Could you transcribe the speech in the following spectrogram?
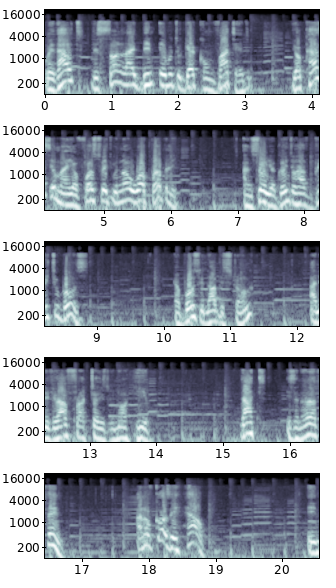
Without the sunlight being able to get converted, your calcium and your phosphate will not work properly. And so you're going to have brittle bones. Your bones will not be strong. And if you have fractures, it will not heal. That is another thing. And of course, they help in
